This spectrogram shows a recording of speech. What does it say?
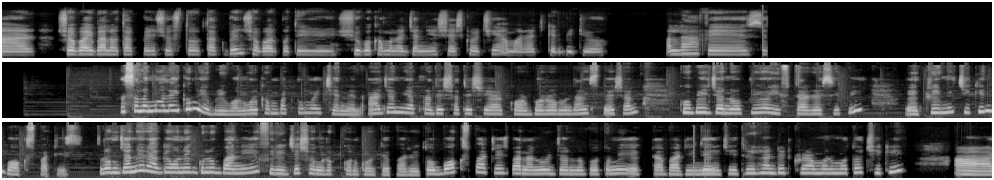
আর সবাই ভালো থাকবেন, সুস্থ থাকবেন। সবার প্রতি শুভকামনা জানিয়ে শেষ করছি আমার আজকের ভিডিও আল্লাহ হাফেজ। আসসালামু আলাইকুম everyone, welcome back to my channel. আজ আমি আপনাদের সাথে শেয়ার করব রমদান স্পেশাল, খুবই জনপ্রিয় ইফতার recipe creamy chicken box patties. রমজানের আগে অনেকগুলো বানিয়ে ফ্রিজে সংরক্ষণ করতে পারি। তো বক্স পাটিস বানানোর জন্য প্রথমে একটা বাটি নিয়েছি থ্রি হান্ড্রেড গ্রামের মতো চিকেন, আর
